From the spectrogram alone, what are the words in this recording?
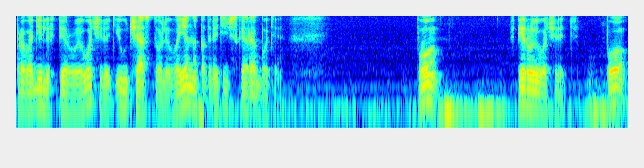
проводили в первую очередь и участвовали в военно-патриотической работе. По, в первую очередь, по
